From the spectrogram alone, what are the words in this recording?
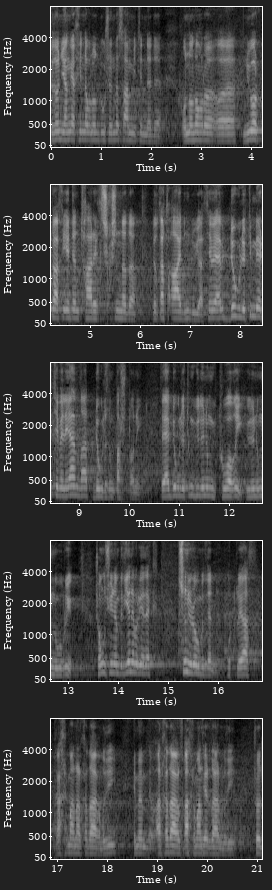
Biz ony ýaňy-ýakynda bolan Duşenbe sammitinde-de, ondan soňra Nýu-Ýorkdaky eden taryhy çykyşynda-da biz gaty aýdyň duýýarys. Sebäbi döwleti mertebeleýän zat döwletiň baştutany. Sebäbi döwletiň ýüzüniň tuwagy, ýüzüniň nury. Şonuň üçin hem biz ýene bir gezek çyn ýüregimizden gutlaýarys Gahryman Arkadagymyzy, Hemem Arkadagly Gahryman Serdarymyzy şol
